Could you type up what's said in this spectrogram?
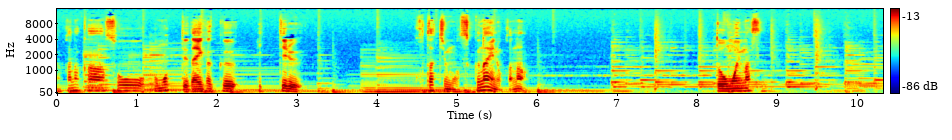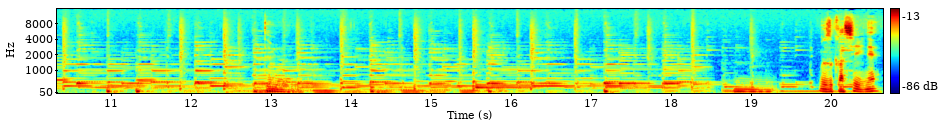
なかなかそう思って大学行ってる子たちも少ないのかなどう思います。でもうん難しいね。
